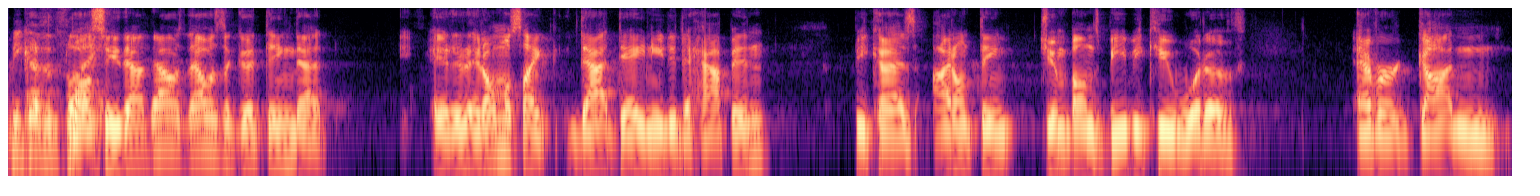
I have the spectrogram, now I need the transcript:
because it's like. Well, see that that was that was a good thing that it it almost like that day needed to happen because I don't think Jim Bones BBQ would have ever gotten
